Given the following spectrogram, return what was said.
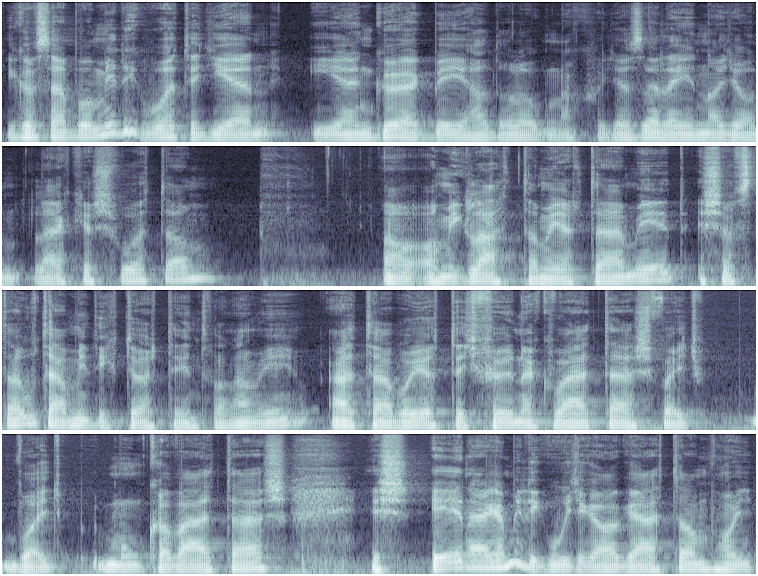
Igazából mindig volt egy ilyen, ilyen görbéje a dolognak, hogy az elején nagyon lelkes voltam, a, amíg láttam értelmét, és aztán utána mindig történt valami. Általában jött egy főnökváltás, vagy, vagy munkaváltás, és én erre mindig úgy reagáltam, hogy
